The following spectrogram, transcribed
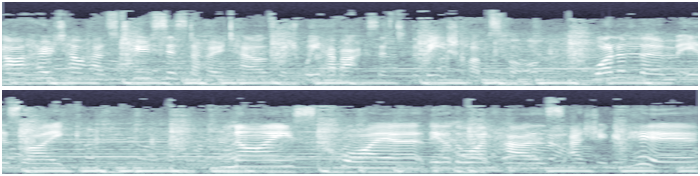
our, hotel has two sister hotels which we have access to the beach clubs for. One of them is like nice, quiet. The other one has, as you can hear,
